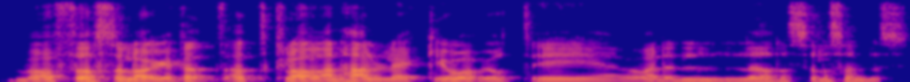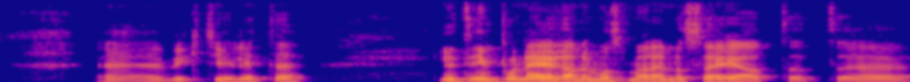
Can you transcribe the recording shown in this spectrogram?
var första laget att, att klara en halvlek oavgjort i, vad var det, lördags eller söndags. Eh, vilket ju är lite, lite imponerande måste man ändå säga att, att eh,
